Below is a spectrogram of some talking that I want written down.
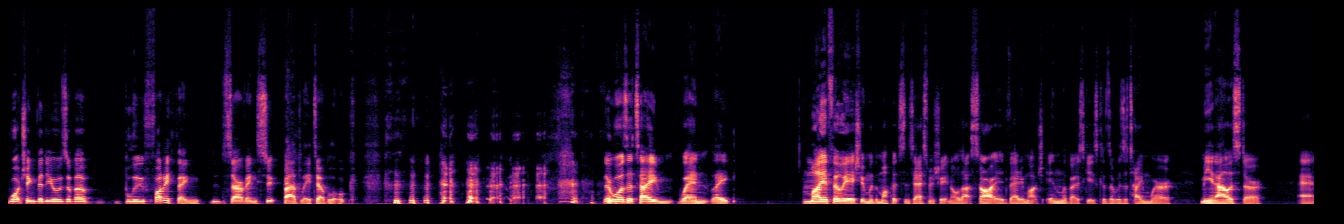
watching videos of a blue furry thing serving soup badly to a bloke. There was a time when like my affiliation with the Muppets and Sesame Street and all that started very much in Lebowski's because there was a time where me and Alistair, uh,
